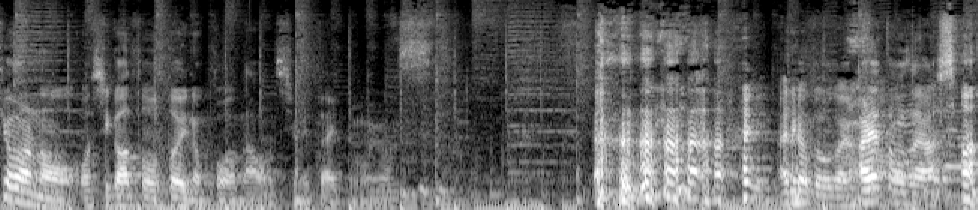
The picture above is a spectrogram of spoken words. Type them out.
今日の推しが尊いのコーナーを締めたいと思います。はい、ありがとうございます。ありがとうございました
